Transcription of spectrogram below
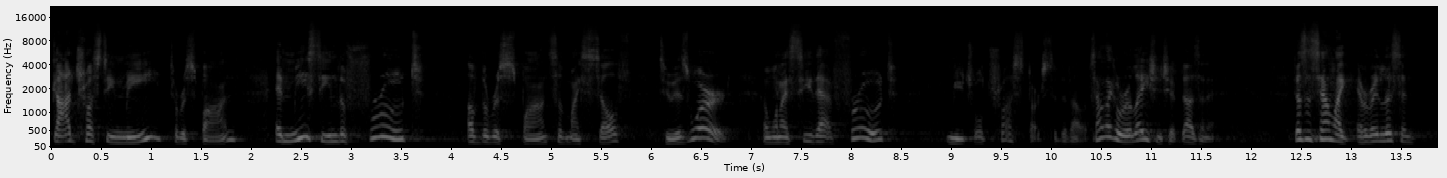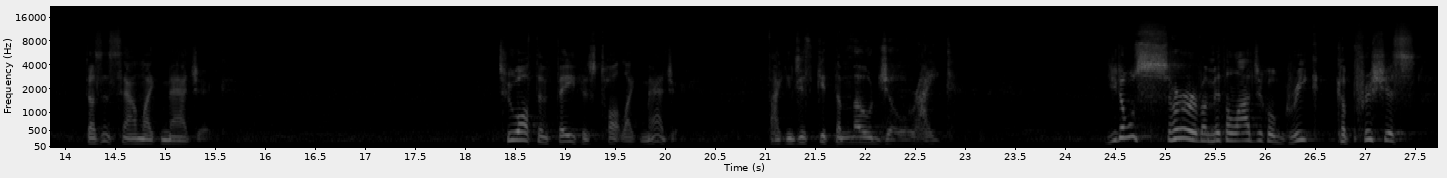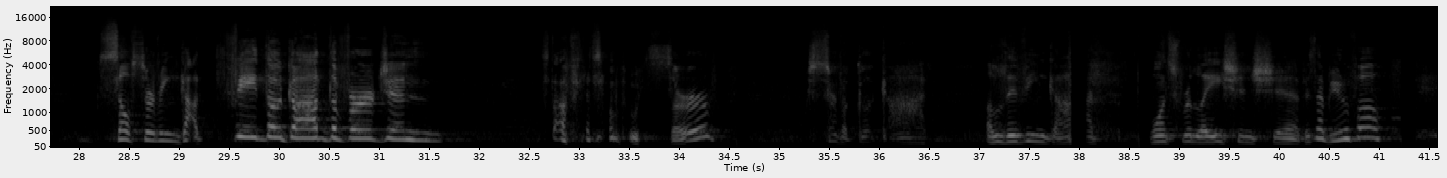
God trusting me to respond, and me seeing the fruit of the response of myself to his word. And when I see that fruit, mutual trust starts to develop. Sounds like a relationship, doesn't it? Doesn't sound like, everybody listen, doesn't sound like magic. Too often faith is taught like magic. If I can just get the mojo right. You don't serve a mythological Greek capricious self serving God. Feed the God, the virgin. Stop. That's not who we serve. We serve a good God, a living God, wants relationship. Isn't that beautiful?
